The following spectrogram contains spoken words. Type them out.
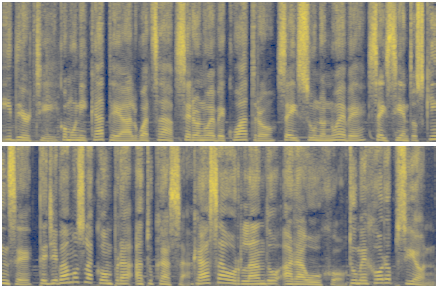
y Dirty. Comunicate al WhatsApp 094-619-615. Te llevamos la compra a tu casa. Casa Orlando Araujo. Tu mejor opción.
